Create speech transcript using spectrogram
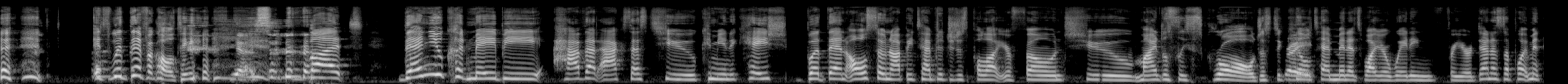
it's with difficulty. yes. but then you could maybe have that access to communication but then also not be tempted to just pull out your phone to mindlessly scroll just to right. kill 10 minutes while you're waiting for your dentist appointment.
